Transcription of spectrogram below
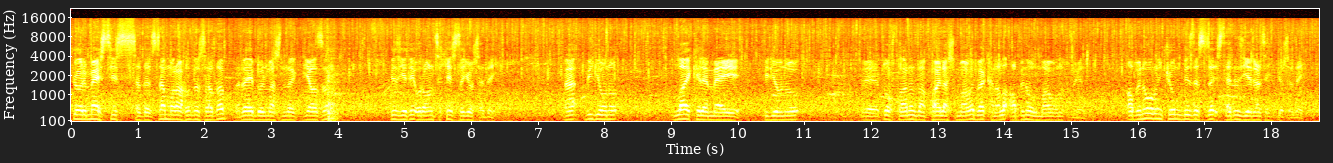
görmək istəyirsinizsə də, sizə maraqlıdırsa da rəy bölməsində yazın. Biz gedək oranı çəkək sizə göstərək. Və videonu like eləməyi, videonu e, dostlarınızla paylaşmağı və kanala abunə olmağı unutmayın. Abunə olun ki, biz də sizə istədiyiniz yerləri çəkib göstərək.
